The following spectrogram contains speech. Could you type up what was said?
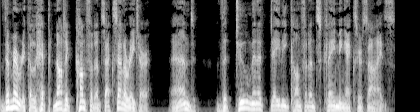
the Miracle Hypnotic Confidence Accelerator, and the two minute daily confidence claiming exercise.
